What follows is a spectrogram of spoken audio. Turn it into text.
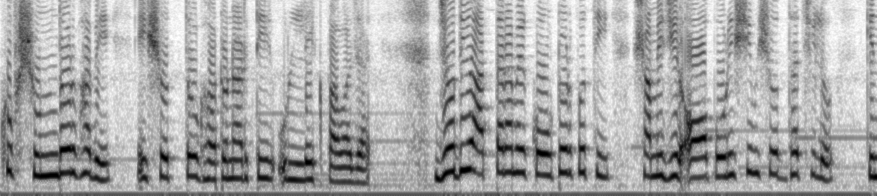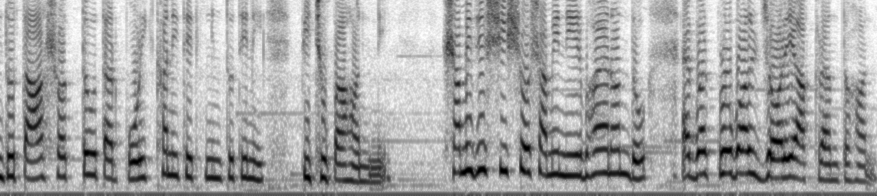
খুব সুন্দরভাবে এই সত্য ঘটনাটির উল্লেখ পাওয়া যায়। যদিও আত্মারামের কৌটোর প্রতি স্বামীজির অপরিসীম শ্রদ্ধা ছিল, কিন্তু তা সত্ত্বেও তার পরীক্ষা নিতে কিন্তু তিনি পিছু পা হননি। স্বামীজির শিষ্য স্বামী নির্ভয়ানন্দ একবার প্রবল জ্বরে আক্রান্ত হন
